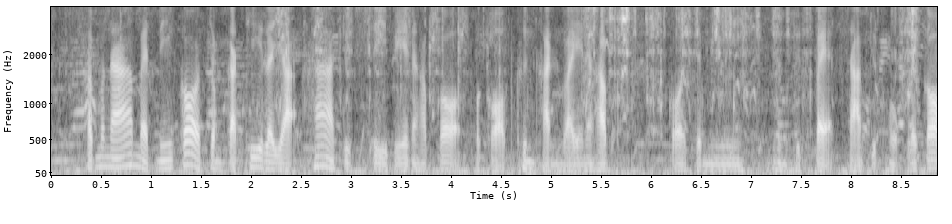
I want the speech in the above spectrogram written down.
เต็มได้นะครับมานะแมตช์นี้ก็จำกัดที่ระยะ 5.4 เมตรนะครับ ก็ประกอบขึ้นคันไว้นะครับ ก็จะมี 1.8 3.6 แล้วก็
